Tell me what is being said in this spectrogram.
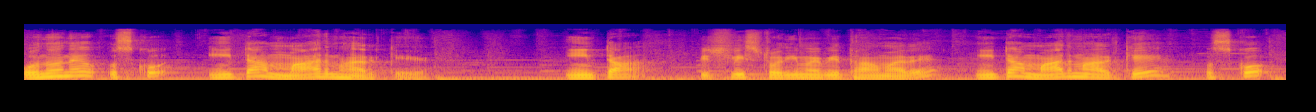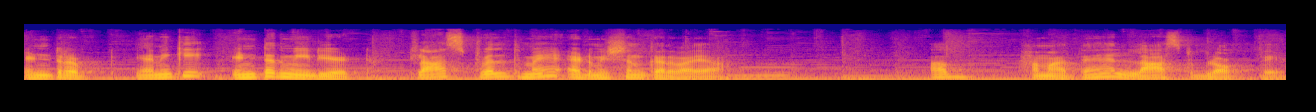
उन्होंने उसको ईंटा मार मार के, ईंटा, पिछली स्टोरी में भी था हमारे, ईंटा मार मार के उसको इंटरप्ट यानी कि इंटरमीडिएट क्लास ट्वेल्थ में एडमिशन करवाया। अब हम आते हैं लास्ट ब्लॉक पे।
